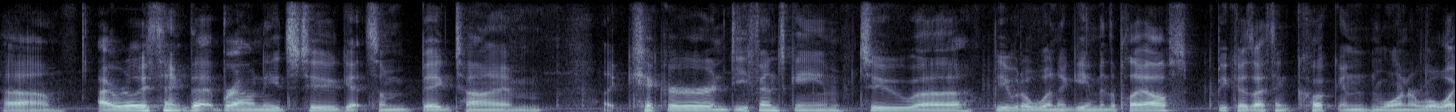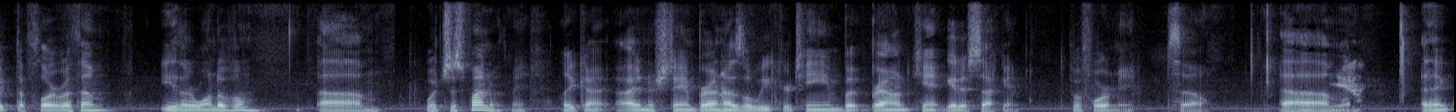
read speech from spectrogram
Um, I really think that Brown needs to get some big time like kicker and defense game to uh, be able to win a game in the playoffs because I think Cook and Warner will wipe the floor with him, either one of them, um, which is fine with me. Like I, I understand Brown has a weaker team, but Brown can't get a second before me. So um, Yeah. I think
